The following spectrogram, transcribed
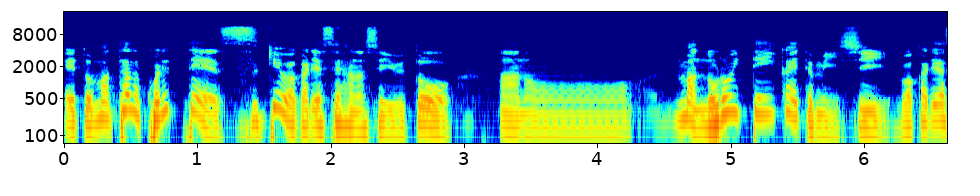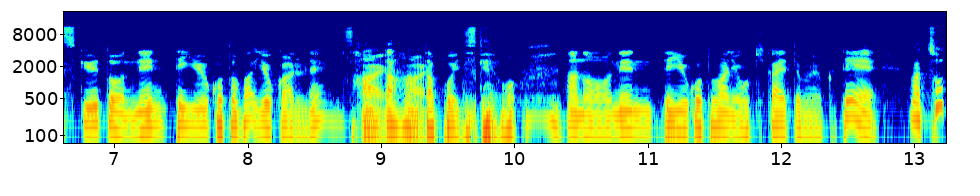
えっ、と、まあ、ただこれって、すっげえわかりやすい話で言うと、あのーまあ、呪いって言い換えてもいいし、わかりやすく言うと、念っていう言葉、よくあるね。ハンターはいハンターっぽいですけど、あの、念っていう言葉に置き換えてもよくて、まあ、ちょっ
